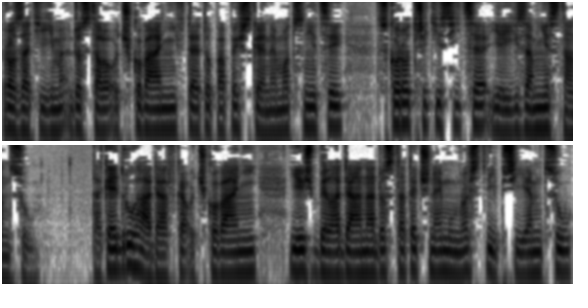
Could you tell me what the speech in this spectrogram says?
Prozatím dostalo očkování v této papežské nemocnici skoro 3000 jejich zaměstnanců. Také druhá dávka očkování již byla dána dostatečnému množství příjemců,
